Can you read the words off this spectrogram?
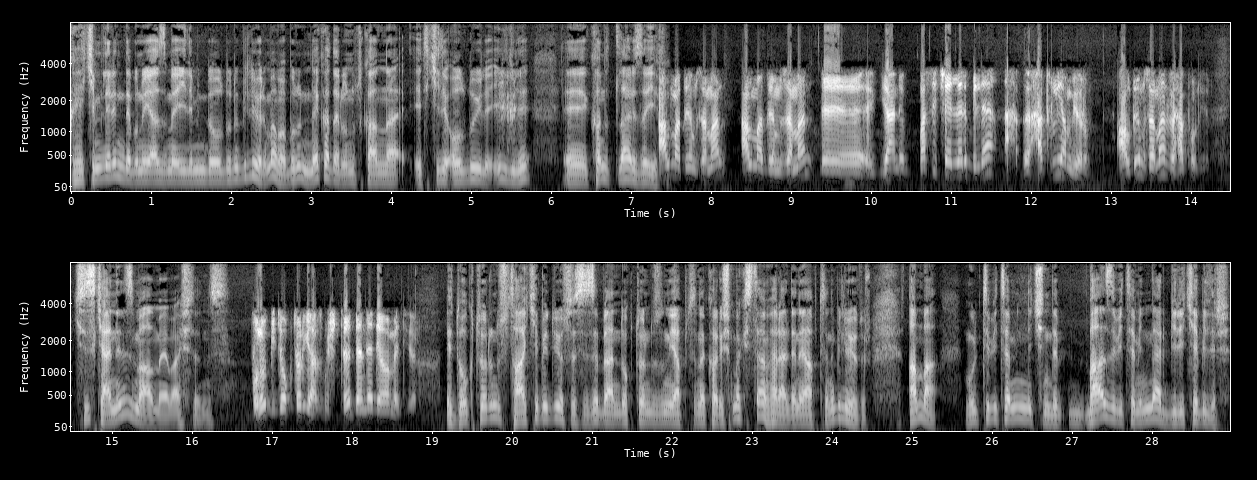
hekimlerin de bunu yazma eğiliminde olduğunu biliyorum ama bunun ne kadar unutkanlığa etkili olduğu ile ilgili e, kanıtlar zayıf. Almadığım zaman almadığım zaman e, yani basit şeyleri bile hatırlayamıyorum. Aldığım zaman rahat oluyor. Siz kendiniz mi almaya başladınız? Bunu bir doktor yazmıştı. Ben de devam ediyorum. E doktorunuz takip ediyorsa size ben doktorunuzun yaptığına karışmak istemem. Herhalde ne yaptığını biliyordur. Ama multivitaminin içinde bazı vitaminler birikebilir.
